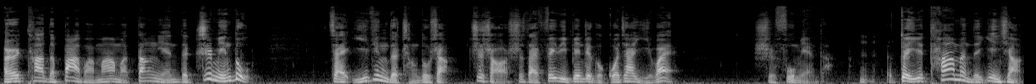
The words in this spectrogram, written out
而他的爸爸妈妈当年的知名度，在一定的程度上，至少是在菲律宾这个国家以外，是负面的。对于他们的印象。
